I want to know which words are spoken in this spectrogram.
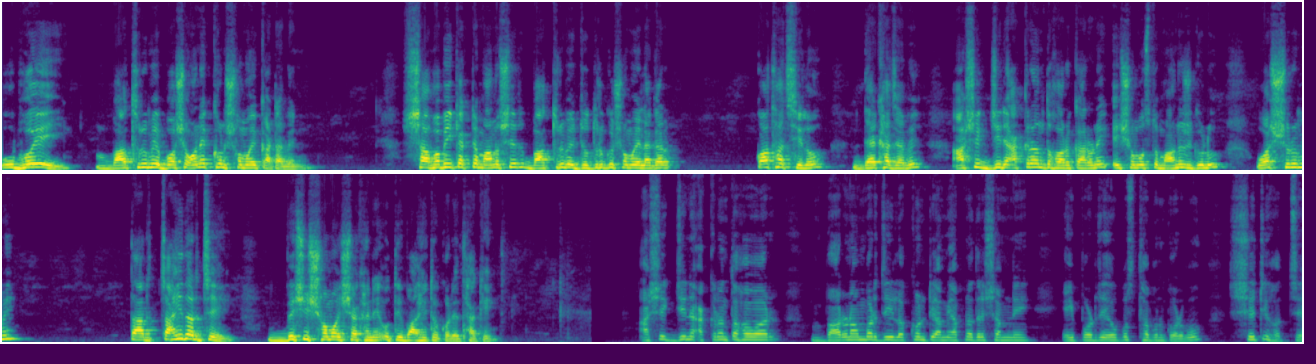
উভয়েই বাথরুমে বসে অনেকক্ষণ সময় কাটাবেন। স্বাভাবিক একটা মানুষের বাথরুমে যতটুকু সময় লাগার কথা ছিল, দেখা যাবে আশিক যিনি আক্রান্ত হওয়ার কারণে এই সমস্ত মানুষগুলো ওয়াশরুমে তার চাহিদার চেয়ে বেশি সময় সেখানে অতিবাহিত করে থাকে। আশিক জিনে আক্রান্ত হওয়ার বারো নম্বর যে লক্ষণটি আমি আপনাদের সামনে এই পর্যায়ে উপস্থাপন করব, সেটি হচ্ছে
